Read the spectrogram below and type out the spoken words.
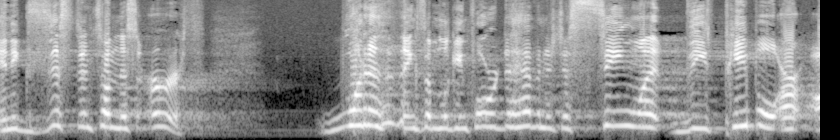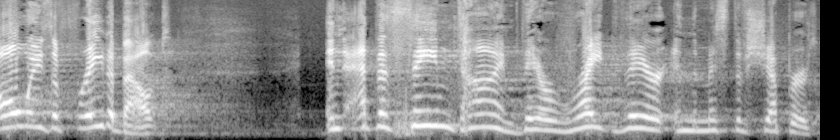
in existence on this earth. One of the things I'm looking forward to heaven is just seeing what these people are always afraid about. And at the same time, they are right there in the midst of shepherds.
